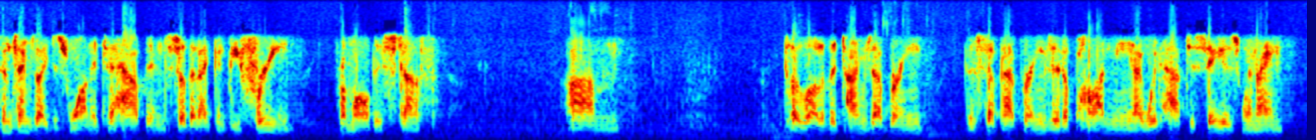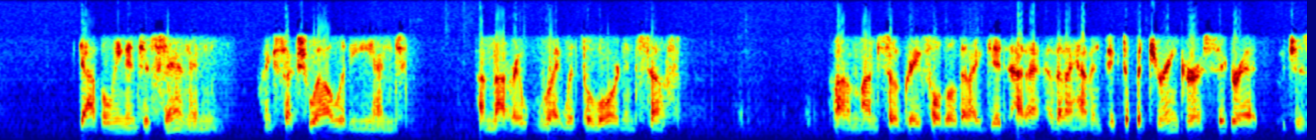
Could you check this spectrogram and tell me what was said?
sometimes I just want it to happen so that I can be free from all this stuff. Um, a lot of the times that bring the stuff that brings it upon me, I would have to say, is when I'm dabbling into sin and my sexuality, and I'm not right, right with the Lord and stuff. Um, I'm so grateful though that I did that I haven't picked up a drink or a cigarette, which is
